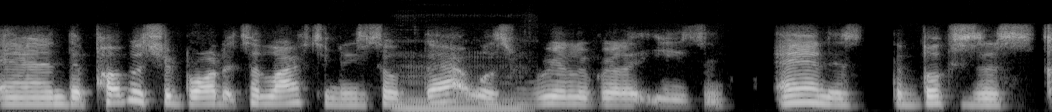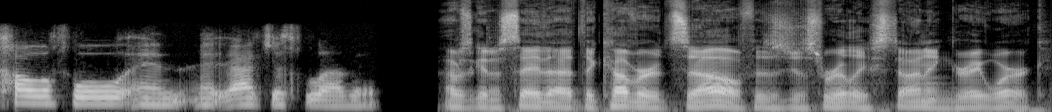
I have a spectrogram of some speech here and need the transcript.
And the publisher brought it to life to me. So mm. that was mm. really, really easy and the book is just colorful and eh, I just love it. I was going to say that the cover itself is just really stunning. Great work.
